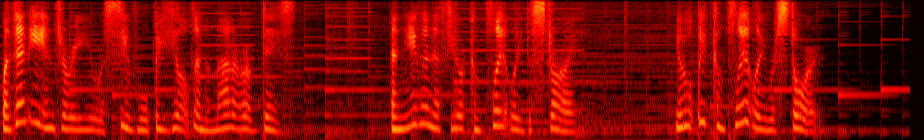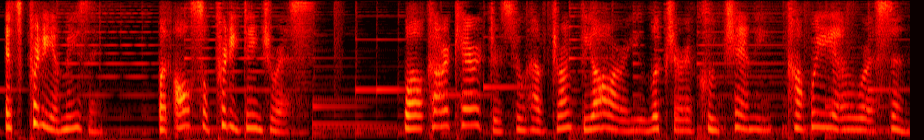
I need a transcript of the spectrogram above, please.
But any injury you receive will be healed in a matter of days. And even if you're completely destroyed, you'll be completely restored. It's pretty amazing, but also pretty dangerous. While car characters who have drunk the Hourai elixir include Chang'e, Kaguya Houraisan,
